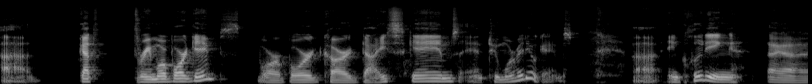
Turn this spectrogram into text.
Uh, got three more board games, or board card dice games, and two more video games, uh, including uh,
